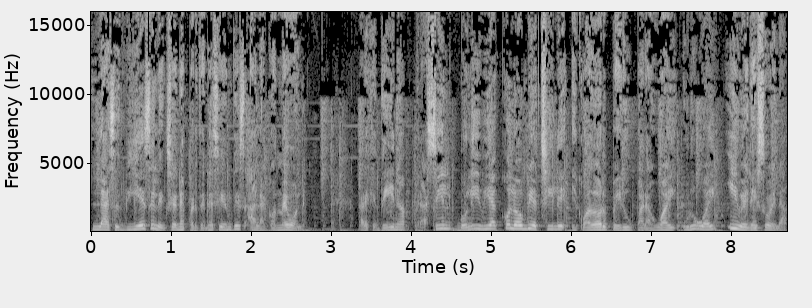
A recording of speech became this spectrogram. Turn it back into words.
las 10 selecciones pertenecientes a la CONMEBOL. Argentina, Brasil, Bolivia, Colombia, Chile, Ecuador, Perú, Paraguay, Uruguay y Venezuela.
